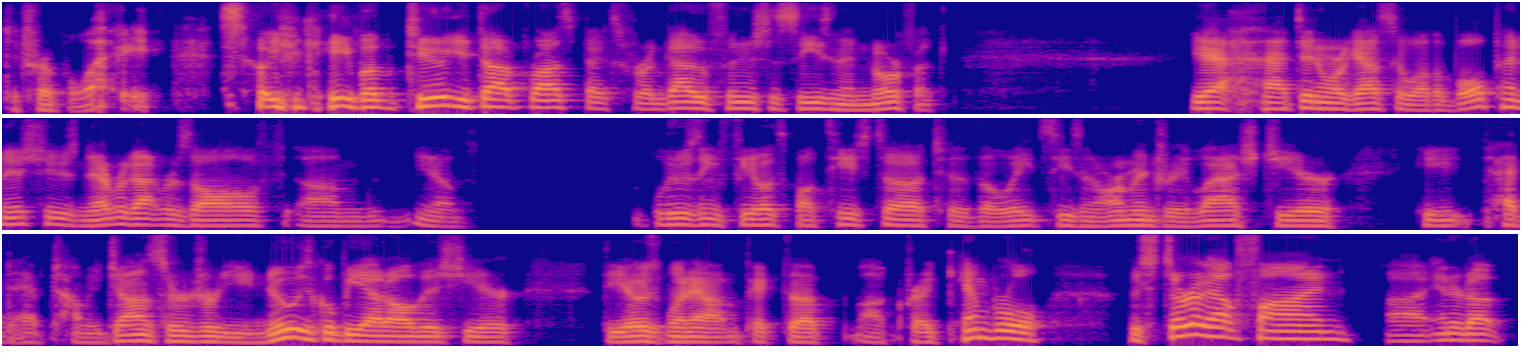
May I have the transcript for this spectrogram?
to AAA. So you gave up two of your top prospects for a guy who finished the season in Norfolk. Yeah, that didn't work out so well. The bullpen issues never got resolved. Um, you know, losing Felix Bautista to the late season arm injury last year. He had to have Tommy John surgery. You knew he was going to be out all this year. The O's went out and picked up uh, Craig Kimbrel, who started out fine, uh, ended up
